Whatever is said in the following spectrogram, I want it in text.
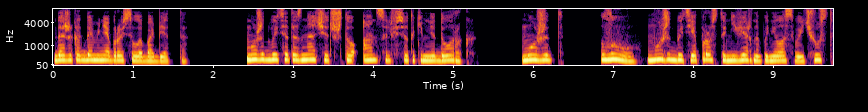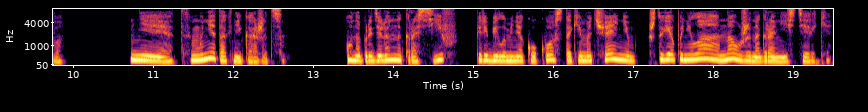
даже когда меня бросила Бабетта. Может быть, это значит, что Ансель все таки мне дорог. Может, Лу, может быть, я просто неверно поняла свои чувства. Нет, мне так не кажется. Он определенно красив, перебила меня Коко с таким отчаянием, что я поняла, она уже на грани истерики.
